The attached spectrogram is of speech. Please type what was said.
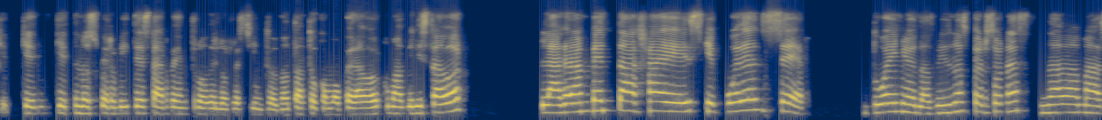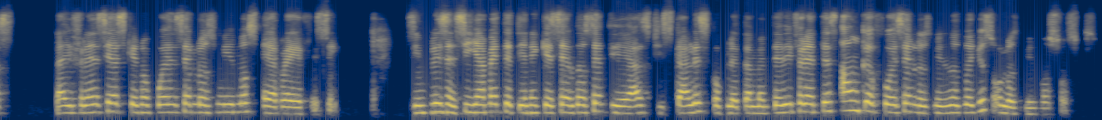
que, que, que, nos permite estar dentro de los recintos, no tanto como operador como administrador. La gran ventaja es que pueden ser dueños las mismas personas, nada más. La diferencia es que no pueden ser los mismos RFC. Simple y sencillamente tienen que ser dos entidades fiscales completamente diferentes, aunque fuesen los mismos dueños o los mismos socios.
